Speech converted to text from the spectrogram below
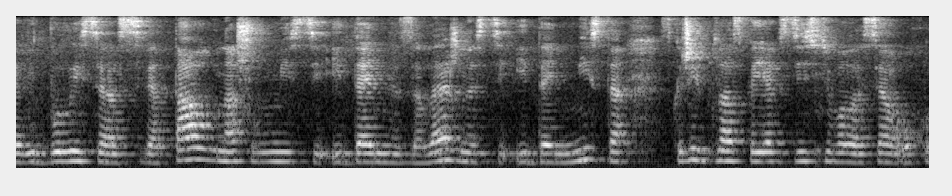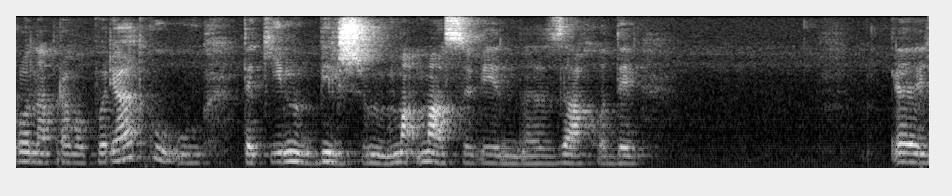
е, відбулися свята у нашому місті і День Незалежності, і День міста. Скажіть, будь ласка, як здійснювалася охорона правопорядку у такі ну, більш масові заходи? Е,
